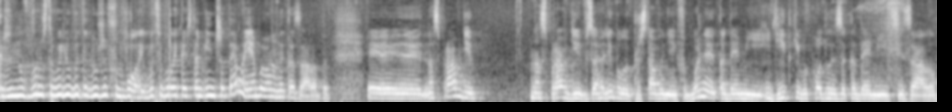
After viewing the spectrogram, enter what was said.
Каже, ну просто ви любите дуже футбол. Якби це була якась там інша тема, я би вам не казала би. Е, насправді. Насправді, взагалі було представлення і футбольної академії, і дітки виходили з академії в ці зали,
